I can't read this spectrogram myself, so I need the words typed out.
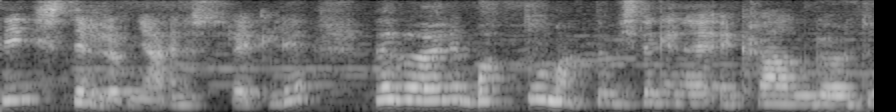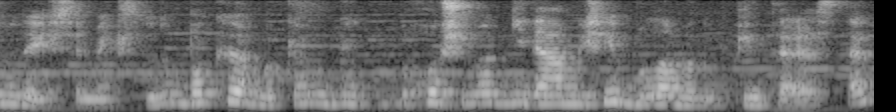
değiştiririm yani sürekli. Ve böyle baktım baktım işte gene ekran görüntümü değiştirmek istiyordum. Bakıyorum bakıyorum hoşuma giden bir şey bulamadım Pinterest'te.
